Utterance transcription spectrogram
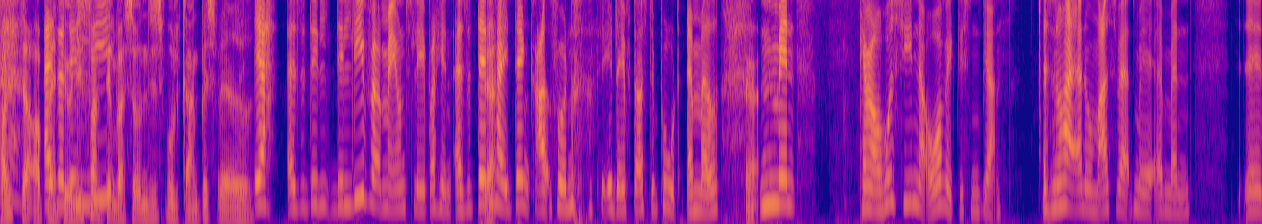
Hold da op, mand. Altså, det var det er lige før, lige- den var sådan en lille smule gangbesværet ud. Ja, altså det, det er lige før maven slæber hen. Altså den Ja. ja. har i den grad fundet et efterårsdepot af mad. Ja. Men kan man overhovedet sige, at den er overvægtig, sådan en bjørn? Altså nu har jeg det jo meget svært med, at man øh,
